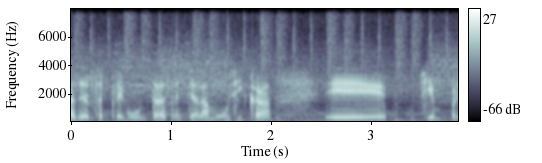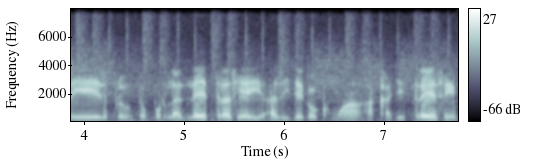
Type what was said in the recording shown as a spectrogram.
hacerse preguntas frente a la música, eh, siempre se preguntó por las letras y así llegó como a, Calle 13.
